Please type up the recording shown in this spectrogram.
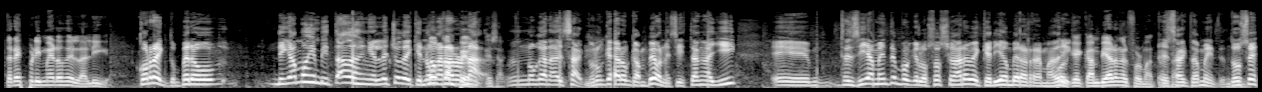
tres primeros de la liga. Correcto, pero digamos invitados en el hecho de que no, No ganaron campeón, nada. exacto. No ganaron, exacto, no quedaron campeones. Y están allí eh, sencillamente porque los socios árabes querían ver a Real Madrid. Porque cambiaron el formato. Exactamente. Entonces,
